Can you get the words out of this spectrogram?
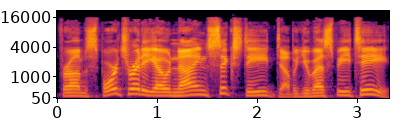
from Sports Radio 960 WSBT.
